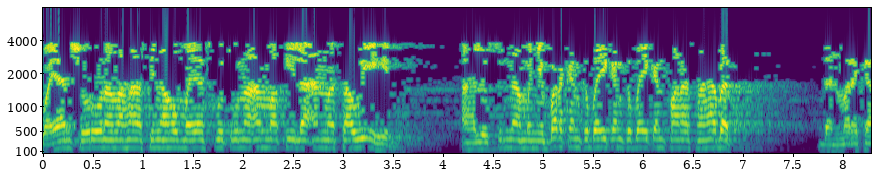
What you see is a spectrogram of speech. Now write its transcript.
wa yansuruna mahasinahum wa yaskutuna amma qila an masawihim. Ahlu sunnah menyebarkan kebaikan-kebaikan para sahabat dan mereka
